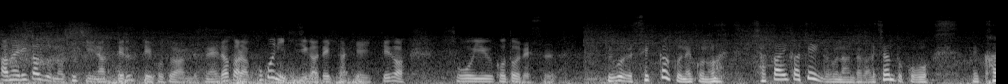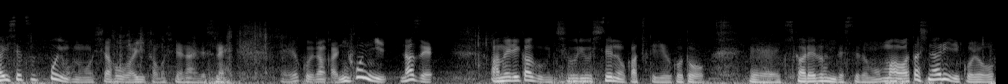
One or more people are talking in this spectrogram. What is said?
アメリカ軍の基地になってるっていうことなんですね。だからここに基地ができた経緯っていうのはそういうことです。ということでせっかくねこの社会科見学なんだからちゃんとこう解説っぽいものをした方がいいかもしれないですね。よくなんか日本になぜアメリカ軍駐留してるのかっていうことを、えー、聞かれるんですけども、まあ、私なりにこれを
